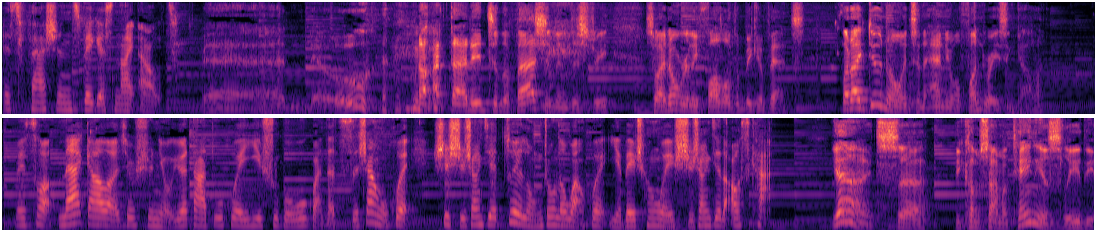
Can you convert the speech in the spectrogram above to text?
It's fashion's biggest night out. Uh, no, not that into the fashion industry, so I don't really follow the big events. But I do know it's an annual fundraising gala. 没错，Met Gala 就是纽约大都会艺术博物馆的慈善舞会，是时尚界最隆重的晚会，也被称为时尚界的奥斯卡。Yeah, it's uh, become simultaneously the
